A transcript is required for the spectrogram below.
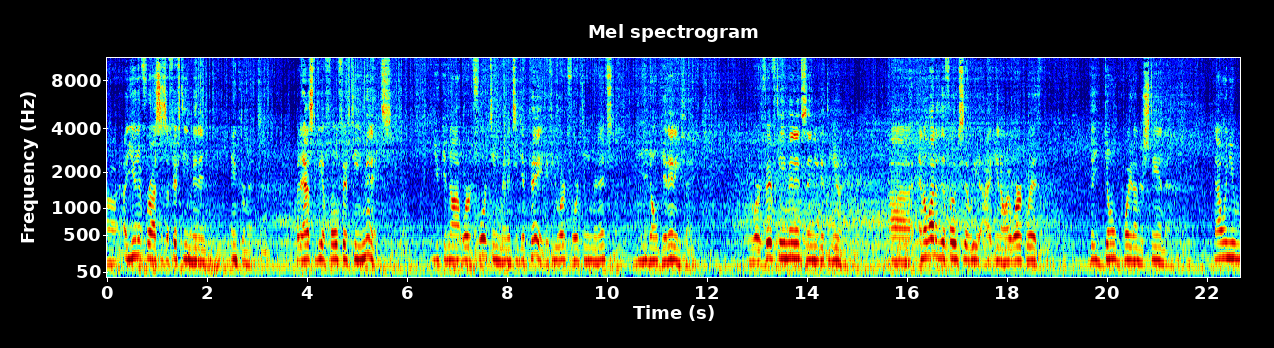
uh, a unit for us is a 15 minute increment, but it has to be a full 15 minutes. You cannot work 14 minutes and get paid. If you work 14 minutes, you don't get anything. You work 15 minutes, then you get the unit. Uh, and a lot of the folks that we, I, you know, I work with, they don't quite understand that. Now, when you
